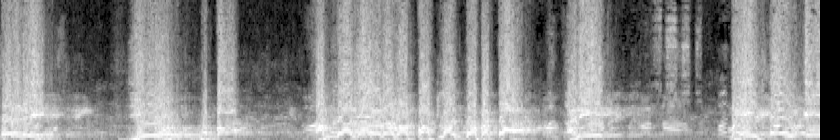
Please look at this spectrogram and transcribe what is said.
सरडे जिओ थांबा आमदार नारायणराव पाटलांचा पट्टा आणि महेश साळुंके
